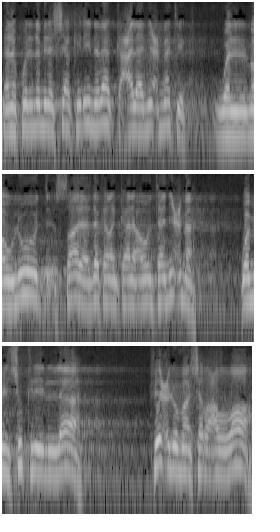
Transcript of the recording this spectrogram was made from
لنكونن من الشاكرين لك على نعمتك. والمولود الصالح ذكرا كان أو أنثى نعمة. ومن شكر الله فعل ما شرع الله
